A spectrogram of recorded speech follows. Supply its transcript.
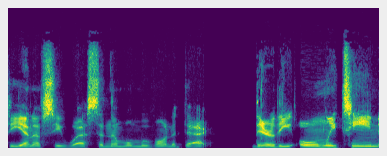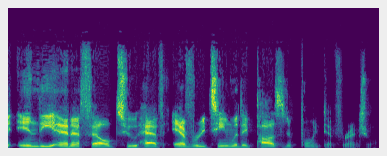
the NFC West, and then we'll move on to Dak. They're the only team in the NFL to have every team with a positive point differential.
